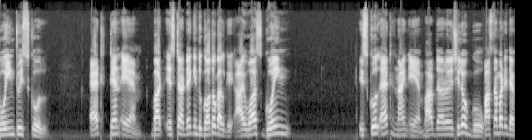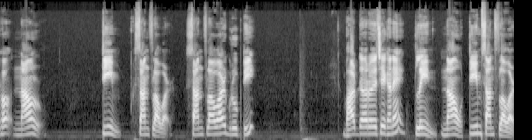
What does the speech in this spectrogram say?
going to school at ten A M but yesterday কিন্তু গতকালকে I was going school at nine A M verb দেওয়া রয়েছিল গো পাঁচ নাম্বারটি দেখো নাও টিম সানফ্লাওয়ার সানফ্লাওয়ার গ্রুপটি ভার্ব দেওয়া রয়েছে এখানে clean now team sunflower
